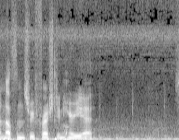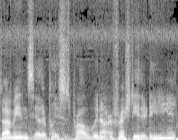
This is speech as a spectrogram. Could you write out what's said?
No, nothing's refreshed in here yet. So that means the other place is probably not refreshed either. Dang it.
